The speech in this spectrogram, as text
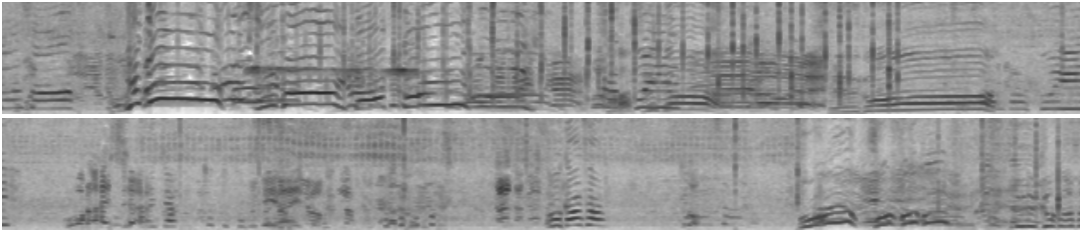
母さすごいかっこいいさすがすごいかっこいいおナイスあれじゃちょっとこいいナイスおガンさんおおすごい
